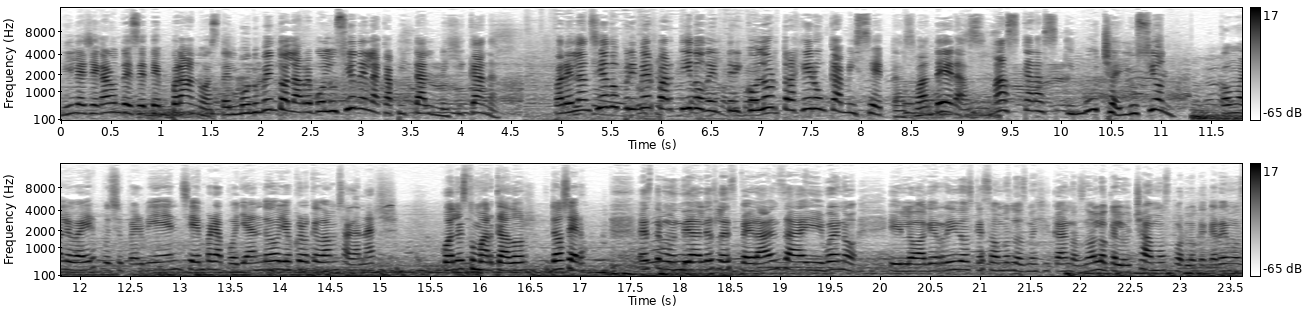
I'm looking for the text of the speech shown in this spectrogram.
Miles llegaron desde temprano hasta el Monumento a la Revolución en la capital mexicana. Para el ansiado primer partido del tricolor trajeron camisetas, banderas, máscaras y mucha ilusión. ¿Cómo le va a ir? Pues súper bien, siempre apoyando. Yo creo que vamos a ganar. ¿Cuál es tu marcador? 2-0. Este mundial es la esperanza y bueno, y lo aguerridos que somos los mexicanos, ¿no? Lo que luchamos por lo que queremos.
